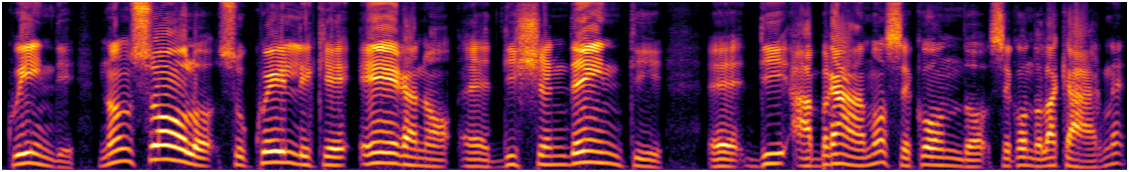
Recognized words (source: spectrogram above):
Quindi non solo su quelli che erano eh, discendenti eh, di Abramo secondo, secondo la carne,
